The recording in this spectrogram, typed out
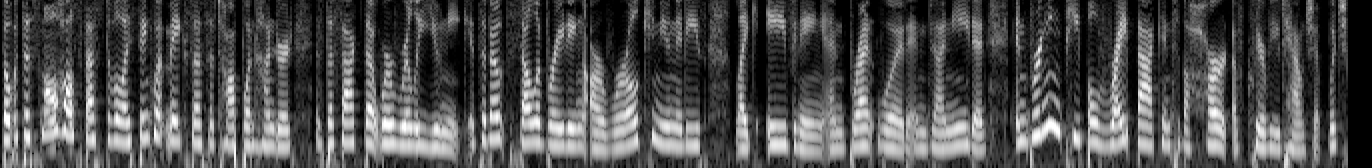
But with the Small Halls Festival, I think what makes us a top 100 is the fact that we're really unique unique. It's about celebrating our rural communities like Avening and Brentwood and Dunedin and bringing people right back into the heart of Clearview Township, which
